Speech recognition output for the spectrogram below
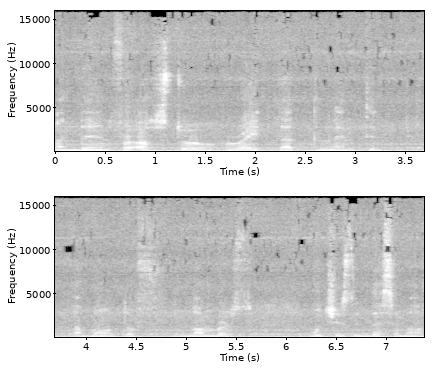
And then for us to write that lengthy amount of numbers which is the decimal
